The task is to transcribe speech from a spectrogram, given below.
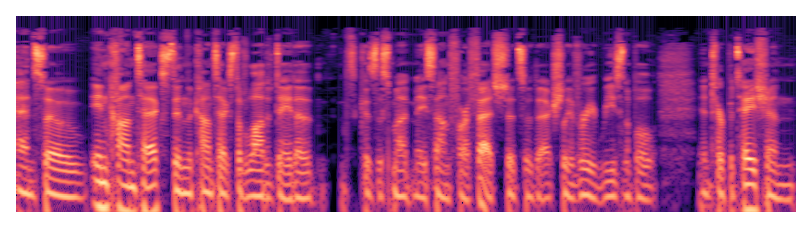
And so in context, in the context of a lot of data, because this might, may sound far fetched, it's actually a very reasonable interpretation.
